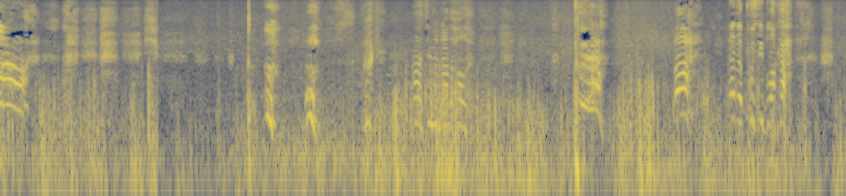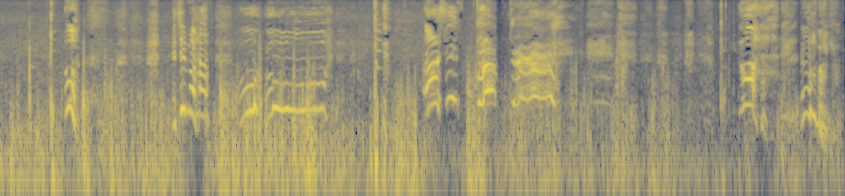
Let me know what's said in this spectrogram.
Oh! Oh, it's in another hole. Oh, another pussy blocker. Oh, it's in my half. Ooh. Oh, she stopped. Oh, oh my god.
